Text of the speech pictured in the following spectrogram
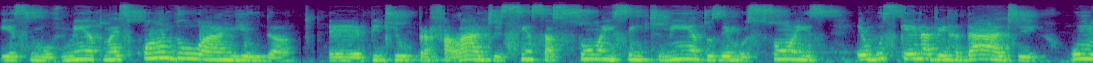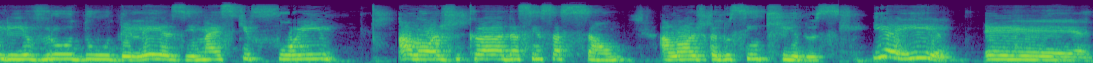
esse movimento, mas quando a Nilda é, pediu para falar de sensações, sentimentos, emoções. Eu busquei, na verdade, um livro do Deleuze, mas que foi a lógica da sensação, a lógica dos sentidos. E aí, é,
